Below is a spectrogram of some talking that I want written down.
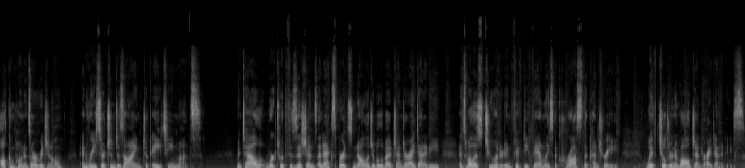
all components are original, and research and design took 18 months. Mattel worked with physicians and experts knowledgeable about gender identity, as well as 250 families across the country with children of all gender identities.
